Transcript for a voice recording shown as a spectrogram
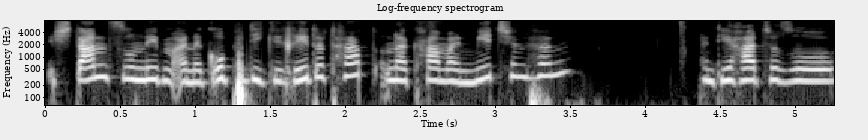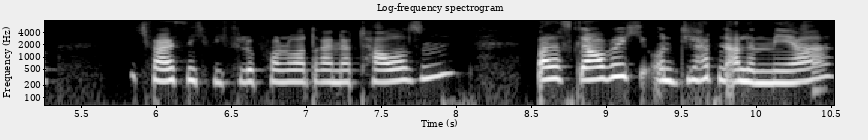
ich stand so neben einer Gruppe, die geredet hat und da kam ein Mädchen hin die hatte so ich weiß nicht, wie viele Follower, 300.000 war das, glaube ich, und die hatten alle mehr.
